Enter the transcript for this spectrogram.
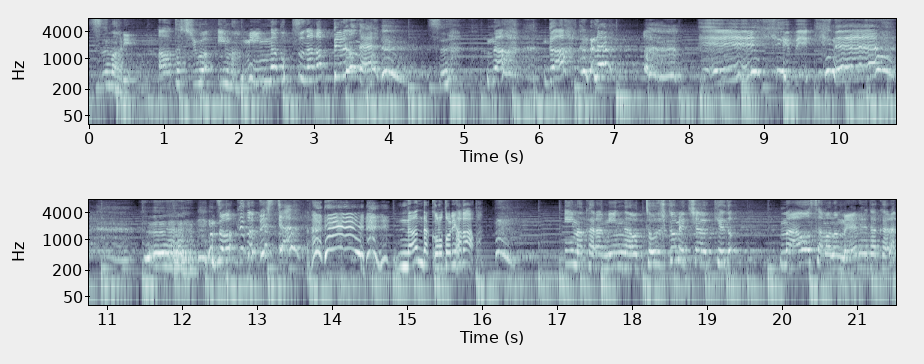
つまり私は今みんなとつながってるのね。つながれえー、響きね。うんゾクゾクしちゃう。なんだこの鳥肌。今からみんなを閉じ込めちゃうけど魔王様の命令だから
